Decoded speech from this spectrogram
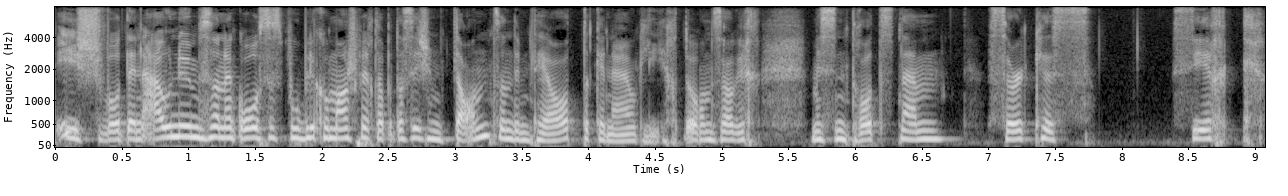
ist, wo dann auch nicht mehr so ein großes Publikum anspricht, aber das ist im Tanz und im Theater genau gleich. Darum sage ich, wir sind trotzdem Circus, Cirque.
